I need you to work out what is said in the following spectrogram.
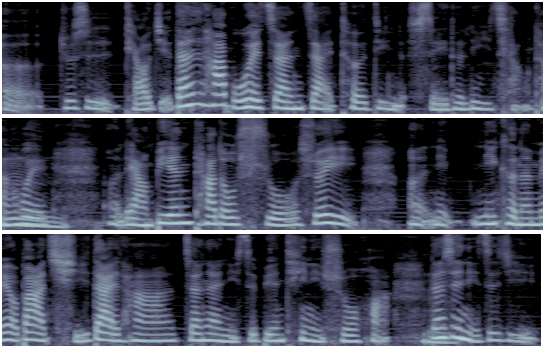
呃，就是调解，但是他不会站在特定的谁的立场，他会、嗯、呃两边他都说，所以呃你你可能没有办法期待他站在你这边替你说话，嗯、但是你自己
